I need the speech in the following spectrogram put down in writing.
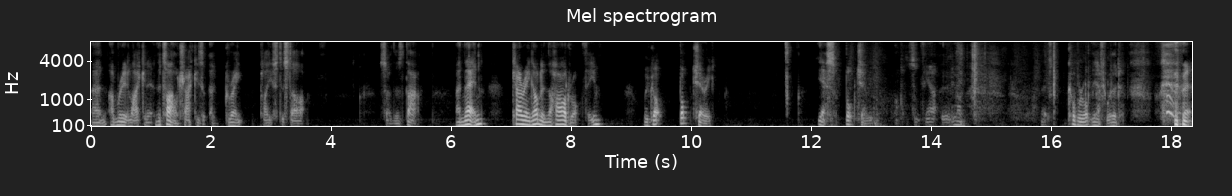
And I'm really liking it. And the title track is a great place to start. So there's that. And then, carrying on in the hard rock theme, we've got Buckcherry. Yes, Buckcherry. I'll put something out early on. Let's cover up the F word.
